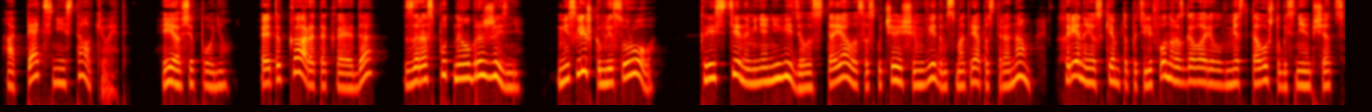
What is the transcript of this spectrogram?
опять с ней сталкивает. Я все понял. Это кара такая, да? За распутный образ жизни. Не слишком ли сурово? Кристина меня не видела, стояла со скучающим видом, смотря по сторонам. Хрен ее с кем-то по телефону разговаривал, вместо того, чтобы с ней общаться.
